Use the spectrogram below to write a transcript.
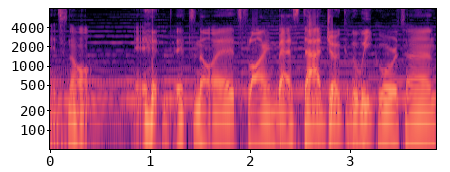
it's not it, it's not it's flying best. Dad joke of the week will return.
